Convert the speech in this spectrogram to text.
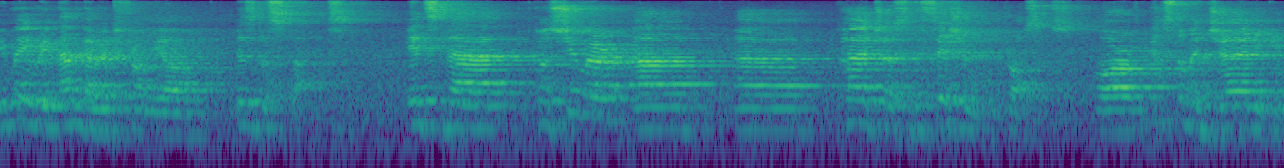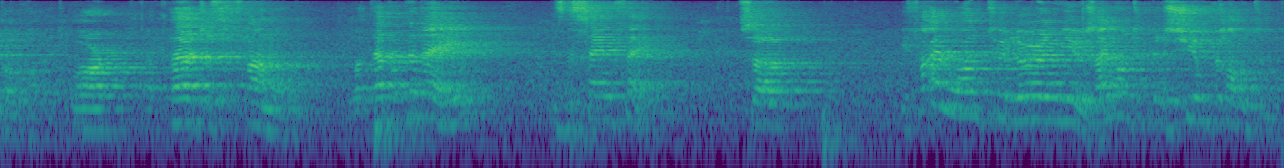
You may remember it from your business studies. It's the consumer uh, uh, purchase decision process, or customer journey, people call it, or a purchase funnel. Whatever the name, it's the same thing. So, if I want to learn news, I want to consume content,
